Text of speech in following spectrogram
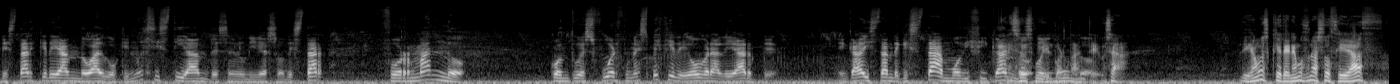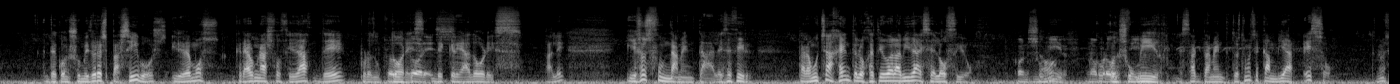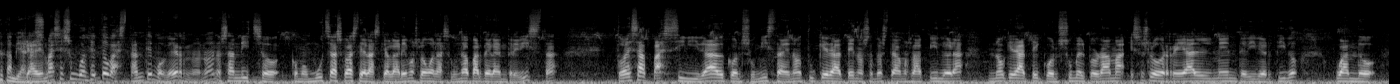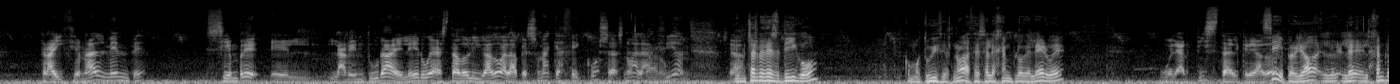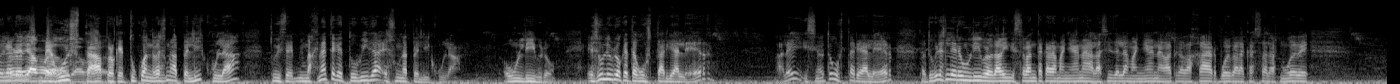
de estar creando algo que no existía antes en el universo, de estar formando con tu esfuerzo una especie de obra de arte en cada instante que está modificando. Eso es muy importante. O sea, digamos que tenemos una sociedad de consumidores pasivos y debemos crear una sociedad de productores, Productores. de creadores, ¿vale? Y eso es fundamental. Es decir, para mucha gente el objetivo de la vida es el ocio. Consumir, no, producir. consumir, exactamente. Entonces tenemos que cambiar eso. Tenemos que cambiar Que eso. además es un concepto bastante moderno, ¿no? Nos han dicho, como muchas cosas de las que hablaremos luego en la segunda parte de la entrevista, toda esa pasividad consumista de no, tú quédate, nosotros te damos la píldora, no quédate, consume el programa, eso es lo realmente divertido, cuando tradicionalmente siempre el- la aventura, el héroe ha estado ligado a la persona que hace cosas, ¿no? A la Claro. acción. O, sea, Yo muchas veces digo, como tú dices, ¿no? Haces el ejemplo del héroe. O el artista, el creador. Sí, pero yo el, el ejemplo ha me molado, gusta porque tú cuando ves una película, tú dices, imagínate que tu vida es una película o un libro. ¿Es un libro que te gustaría leer? ¿Vale? Y si no te gustaría leer, o sea, tú quieres leer un libro de alguien que se levanta cada mañana a las 6 de la mañana, va a trabajar, vuelve a la casa a las 9,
